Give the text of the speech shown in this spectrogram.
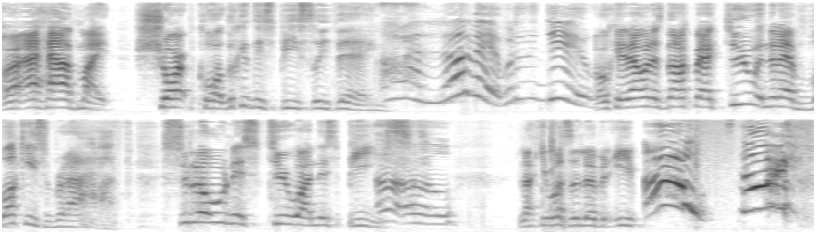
All right, I have my sharp claw. Look at this beastly thing. Oh, I love it. What does it do? Okay, that one is knockback two, and then I have Lucky's Wrath. Slowness two on this beast. Uh-oh. Lucky was a little bit evil. Oh, sorry.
